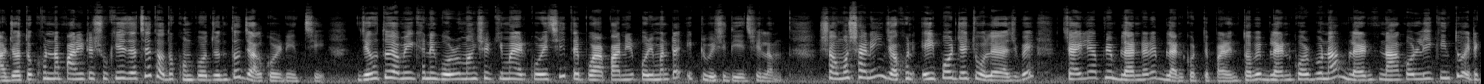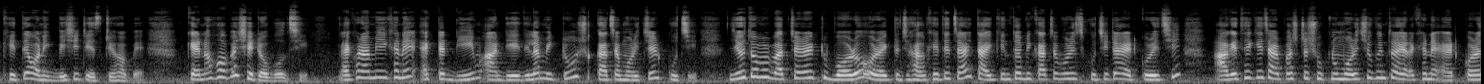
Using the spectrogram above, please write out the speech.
আর যতক্ষণ না পানিটা শুকিয়ে যাচ্ছে, ততক্ষণ পর্যন্ত জাল করে নিচ্ছি। যেহেতু আমি এখানে গরুর মাংসের কিমা এড করেছি, তাই পানির পরিমাণটা একটু বেশি দিয়েছিলাম। সমস্যা নেই, যখন এই পর্যায়ে চলে আসবে, চাইলে আপনি ব্ল্যান্ডারে ব্ল্যান্ড করতে পারেন। তবে ব্ল্যান্ড করব না ব্ল্যান্ড না করলেই কিন্তু এটা খেতে অনেক বেশি টেস্টি হবে। কেন হবে সেটাও বলছি। এখন আমি এখানে একটা ডিম আর দিয়ে দিলাম একটু কাঁচামরিচের কুচি। যেহেতু আমার বাচ্চারা একটু বড়, ওরা একটু ঝাল খেতে চায়, তাই কিন্তু আমি কাঁচামরিচ কুচিটা অ্যাড করেছি। আগে থেকে চার পাঁচটা শুকনো মরিচও কিন্তু এখানে অ্যাড করা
